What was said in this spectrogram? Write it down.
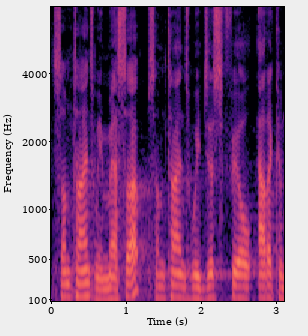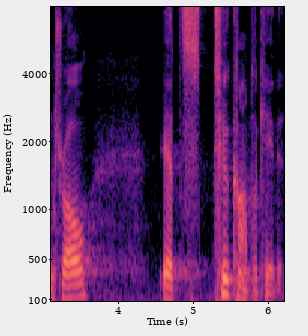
Sometimes we mess up, sometimes we just feel out of control. It's too complicated.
